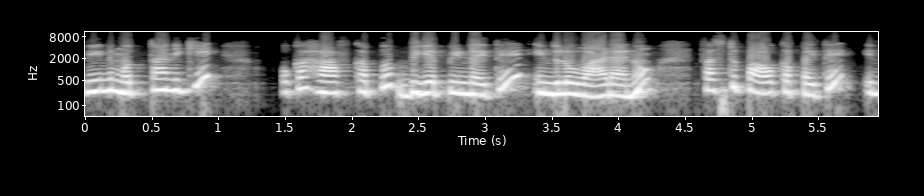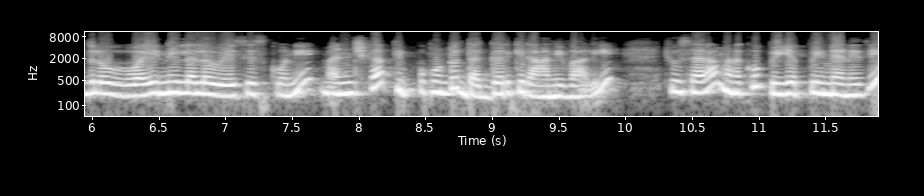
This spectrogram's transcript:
నేను మొత్తానికి ఒక హాఫ్ కప్ బియ్య పిండి అయితే ఇందులో వాడాను. ఫస్ట్ పావు కప్ అయితే ఇందులో వేడి నీళ్ళలో వేసేసుకొని మంచిగా తిప్పుకుంటూ దగ్గరికి రానివ్వాలి. చూసారా మనకు బియ్య పిండి అనేది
